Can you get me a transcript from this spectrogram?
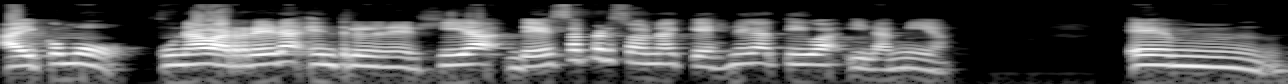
hay como una barrera entre la energía de esa persona que es negativa y la mía. Em,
